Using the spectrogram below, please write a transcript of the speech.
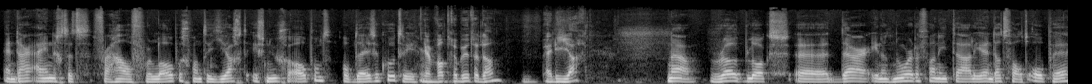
En daar eindigt het verhaal voorlopig... want de jacht is nu geopend op deze Koutri. En wat gebeurt er dan bij die jacht? Nou, roadblocks eh, daar in het noorden van Italië. En dat valt op, hè.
